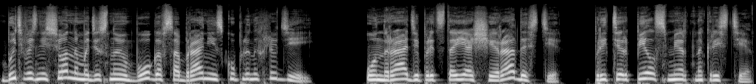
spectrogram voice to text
быть вознесенным одесною Бога в собрании искупленных людей. Он ради предстоящей радости претерпел смерть на кресте.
